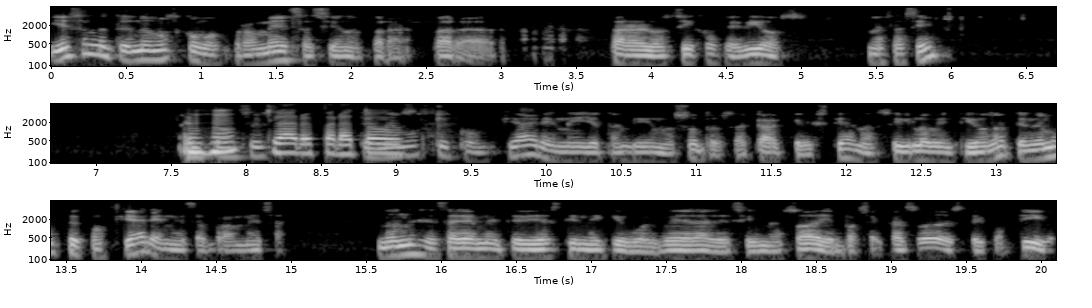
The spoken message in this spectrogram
Y eso lo tenemos como promesa, sino para, para, para los hijos de Dios. ¿No es así? Entonces, claro, es para todos. Tenemos que confiar en ello también nosotros, acá cristianos, siglo XXI, tenemos que confiar en esa promesa. No necesariamente Dios tiene que volver a decirnos, oye, por si acaso estoy contigo,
